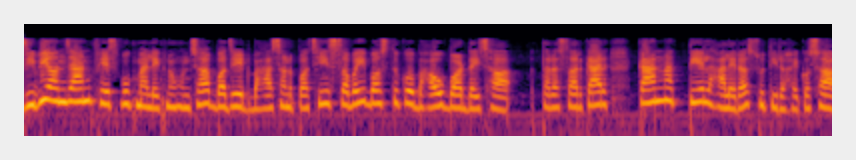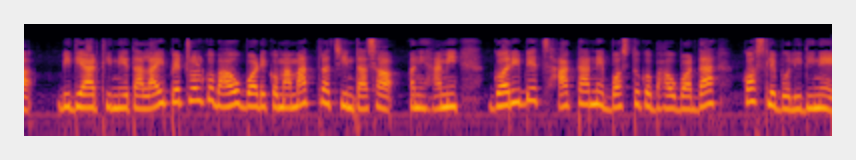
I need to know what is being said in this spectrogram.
जीवी अन्जान फेसबुकमा लेख्नुहुन्छ बजेट भाषणपछि सबै वस्तुको भाव बढ्दैछ तर सरकार कानमा तेल हालेर सुतिरहेको छ। विद्यार्थी नेतालाई पेट्रोलको भाव बढ़ेकोमा मात्र चिन्ता छ अनि हामी गरीबले छाक टार्ने वस्तुको भाव बढ्दा कसले बोलिदिने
